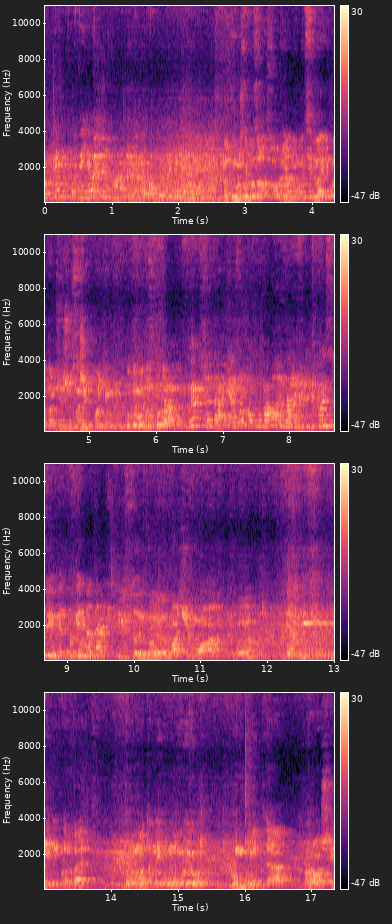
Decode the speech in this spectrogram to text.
Окрім копійок немає. Давайте, можливо, зараз оглянемо щось лежить, потім будемо Так, ви вже так, я запакувала, зараз підписую, відповідно далі фіксуємо. Е, Бачимо е, білий конверт, перемотаний гумовою гумкою для грошей.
